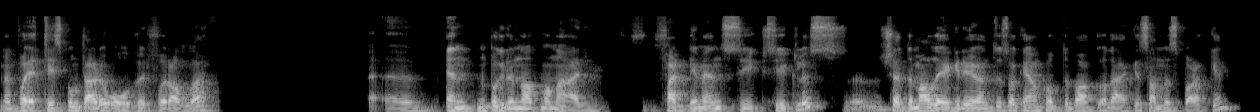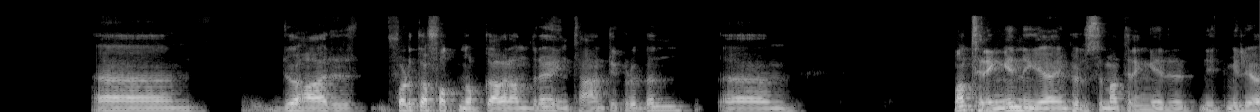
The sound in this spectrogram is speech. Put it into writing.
Men på et tidspunkt er det over for alle. Eh, enten pga. at man er ferdig med en syk syklus. Skjedde med Allegri i Juventus. Ok, han kom tilbake, og det er ikke samme sparken. Uh, du har Folk har fått nok av hverandre internt i klubben. Uh, man trenger nye impulser, man trenger nytt miljø.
